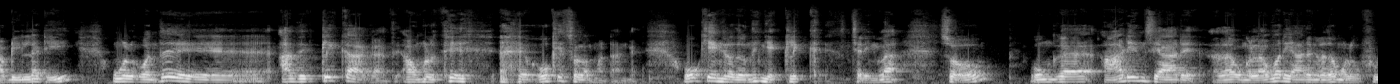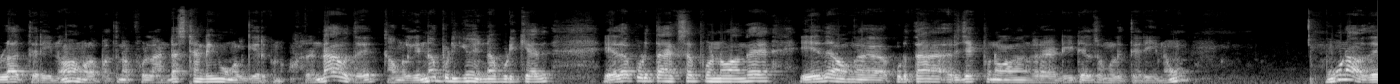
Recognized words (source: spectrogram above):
அப்படி இல்லாட்டி உங்களுக்கு வந்து அது கிளிக் ஆகாது. அவங்களுக்கு ஓகே சொல்ல மாட்டாங்க. ஓகேங்கிறது வந்து இங்கே கிளிக் சரிங்களா? ஸோ உங்கள் ஆடியன்ஸ் யார்? அதாவது உங்கள் லவ்வர் யாருங்கிறத உங்களுக்கு ஃபுல்லாக தெரியணும். அவங்கள பற்றின ஃபுல் அண்டர்ஸ்டாண்டிங் உங்களுக்கு இருக்கணும். ரெண்டாவது அவங்களுக்கு என்ன பிடிக்கும் என்ன பிடிக்காது எதை கொடுத்தா அக்செப்ட் பண்ணுவாங்க எது அவங்க கொடுத்தா ரிஜெக்ட் பண்ணுவாங்கங்கிற டீட்டெயில்ஸ் உங்களுக்கு தெரியணும். மூணாவது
